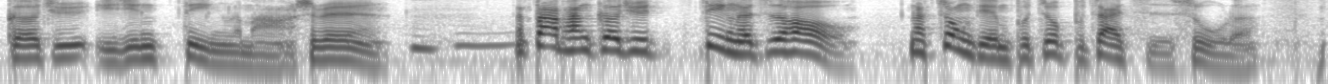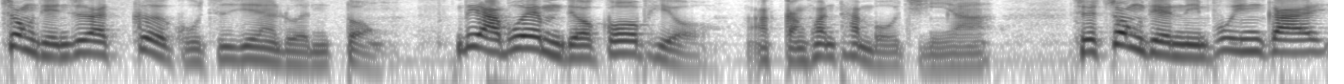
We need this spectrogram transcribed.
格局已经定了嘛，是不是？那大盘格局定了之后，那重点不就不在指数了？重点就在个股之间的轮动。你也不会唔到股票啊，赶快探无钱啊！所以重点你不应该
